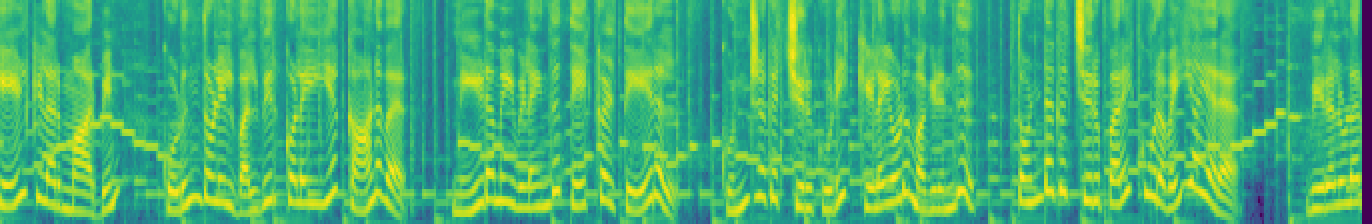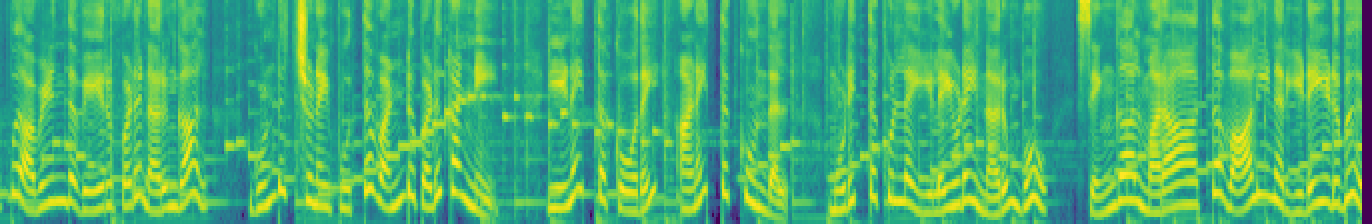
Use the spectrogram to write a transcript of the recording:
கேழ்கிளர் மார்பின் கொடுந்தொழில் வல்விற்கொலைய காணவர். நீடமை விளைந்து தேக்கள் தேரல் குன்றகச் சிறுகுடி கிளையோடு மகிழ்ந்து தொண்டகச் சிறுபறை கூறவை அயர. விரலுளர்ப்பு அவிழ்ந்த வேறுபடு நறுங்கால் குண்டுச்சுனை பூத்த வண்டுபடு கண்ணி. இணைத்த கோதை அணைத்த கூந்தல் முடித்த குள்ள இலையுடை நரும்பூ செங்கால் மராத்த வாலினர் இடையிடுபு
